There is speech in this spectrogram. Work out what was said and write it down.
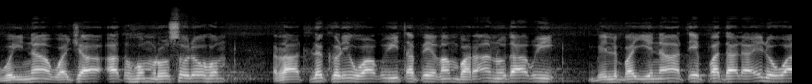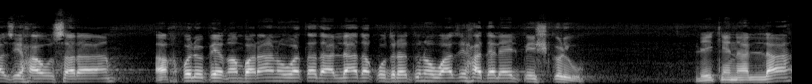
وینا وجاءتهم رسلهم راتل کړي واغوي ته پیغمبرانو داغوي بالبينات په دلایل واضحه او سره خپل پیغمبرانو وته د الله د قدرتونو واضحه دلایل پیش کړیو لیکن الله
